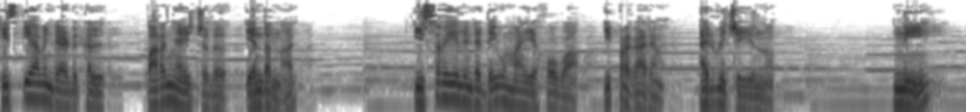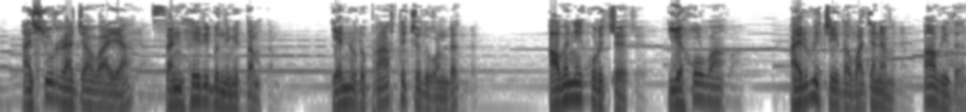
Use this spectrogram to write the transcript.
ഹിസ്കിയാവിന്റെ അടുക്കൽ പറഞ്ഞയച്ചത് എന്തെന്നാൽ ഇസ്രയേലിന്റെ ദൈവമായ ഹോവ ഇപ്രകാരം അരുളി ചെയ്യുന്നു നീ അശൂർ രാജാവായ സൻഹേരിബ് നിമിത്തം എന്നോട് പ്രാർത്ഥിച്ചതുകൊണ്ട് അവനെക്കുറിച്ച് യഹോവ അരുളി ചെയ്ത വചനം ആവിത്.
